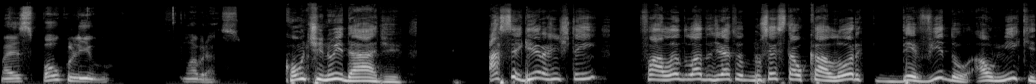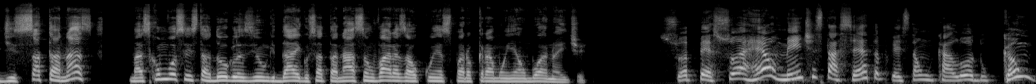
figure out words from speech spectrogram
mas pouco ligo. Um abraço continuidade. A seguir, a gente tem falando lá do direto, não sei se está o calor devido ao nick de Satanás, mas como você está, Douglas Jung, Daigo, Satanás, são várias alcunhas para o Cramunhão. Boa noite. Sua pessoa realmente está certa, porque está um calor do cão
